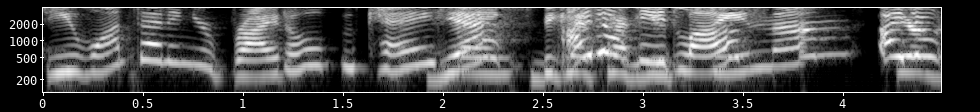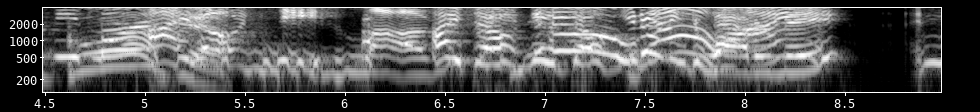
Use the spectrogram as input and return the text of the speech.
Do you want that in your bridal bouquet? Yes, saying, because I don't have need you love. seen them? I They're don't need love. I don't need love. I don't need. don't you don't need to water I- me? No,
